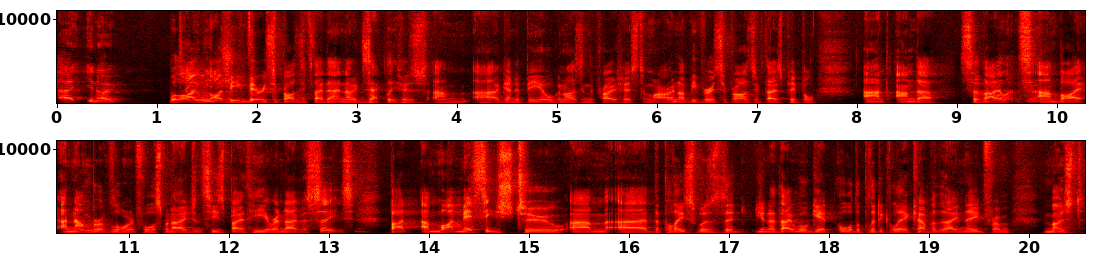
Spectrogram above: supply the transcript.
uh, you know, well, I, would be very surprised if they don't know exactly who's um, uh, going to be organising the protest tomorrow, and I'd be very surprised if those people aren't under surveillance mm. um, by a number of law enforcement agencies, both here and overseas. Mm. But um, my message to um, uh, the police was that you know they will get all the political air cover they need from most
